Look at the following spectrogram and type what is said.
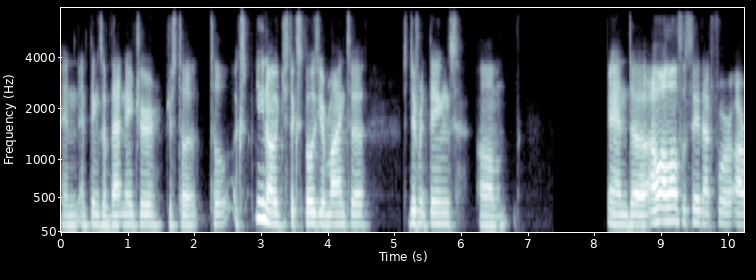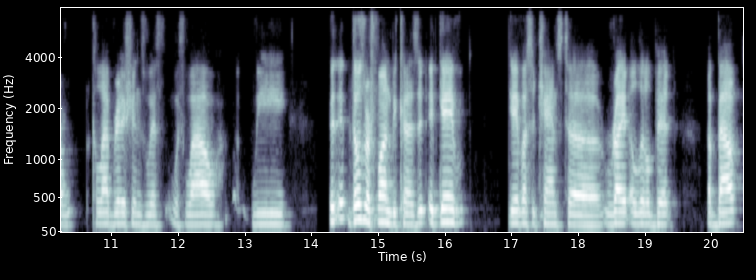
and and things of that nature just to to you know just expose your mind to to different things um, and uh, I'll, I'll also say that for our collaborations with with wow we it, it, those were fun because it, it gave gave us a chance to write a little bit about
